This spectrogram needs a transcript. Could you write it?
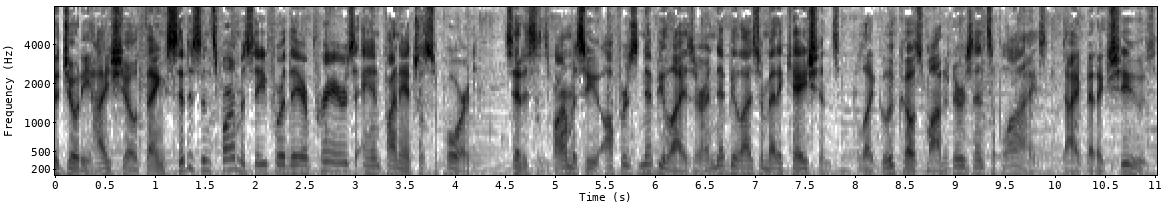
The Jody Hice Show thanks Citizens Pharmacy for their prayers and financial support. Citizens Pharmacy offers nebulizer and nebulizer medications, blood glucose monitors and supplies, diabetic shoes,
